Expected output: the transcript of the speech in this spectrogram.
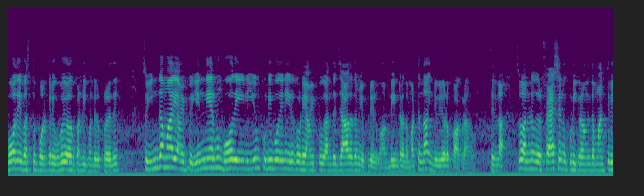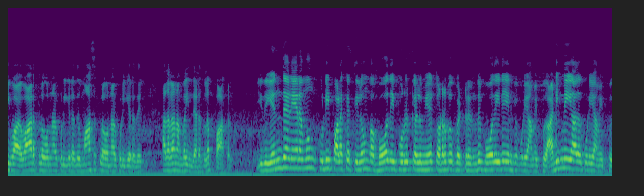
போதை வஸ்து பொருட்களை உபயோகம் பண்ணி கொண்டிருக்கிறது. ஸோ இந்த மாதிரி அமைப்பு எந்நேரமும் போதையிலையும் குடி போதையிலையும் இருக்கக்கூடிய அமைப்பு அந்த ஜாதகம் எப்படி இருக்கும் அப்படின்றத மட்டும்தான் இந்த வீடியோவில் பார்க்குறாங்க. சரிங்களா? ஸோ அந்த ஒரு ஃபேஷனுக்கு குடிக்கிறவங்க இந்த மந்த்லி வா வாரத்தில் ஒரு நாள் குடிக்கிறது மாதத்தில் ஒரு நாள் குடிக்கிறது அதெல்லாம் நம்ம இந்த இடத்துல பார்க்கலாம் இது எந்த நேரமும் குடி பழக்கத்திலும் ப- போதைப் பொருட்களுமே தொடர்பு பெற்றிருந்து போதையிலே இருக்கக்கூடிய அமைப்பு அடிமையாகக்கூடிய அமைப்பு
